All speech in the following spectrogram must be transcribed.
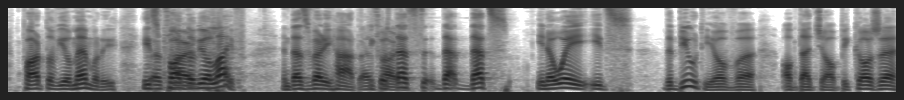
part of your memory. It's That's part hard. of your life, and that's very hard That's because hard. that's that that's in a way it's the beauty of uh, of that job because uh,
